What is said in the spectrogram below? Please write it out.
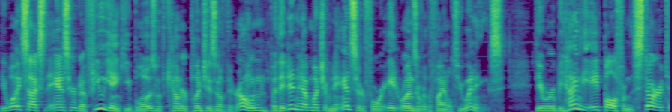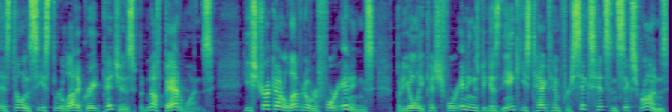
The White Sox had answered a few Yankee blows with counter punches of their own, but they didn't have much of an answer for eight runs over the final two innings. They were behind the eight ball from the start as Dylan Cease threw a lot of great pitches, but enough bad ones. He struck out 11 over four innings, but he only pitched four innings because the Yankees tagged him for six hits and six runs,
